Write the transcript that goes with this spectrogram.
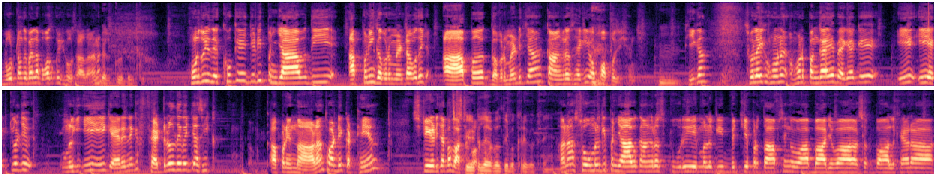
ਵੋਟਾਂ ਤੋਂ ਪਹਿਲਾਂ ਬਹੁਤ ਕੁਝ ਹੋ ਸਕਦਾ ਹੈ ਨਾ ਬਿਲਕੁਲ ਬਿਲਕੁਲ। ਹੁਣ ਤੁਸੀਂ ਦੇਖੋ ਕਿ ਜਿਹੜੀ ਪੰਜਾਬ ਦੀ ਆਪਣੀ ਗਵਰਨਮੈਂਟ ਆ ਉਹਦੇ ਚ ਆਪ ਗਵਰਨਮੈਂਟ ਚ ਆ ਕਾਂਗਰਸ ਹੈਗੀ ਆਪੋਜੀਸ਼ਨ ਚ। ਠੀਕ ਆ? ਸੋ ਲਾਈਕ ਹੁਣ ਹੁਣ ਪੰਗਾ ਇਹ ਪੈ ਗਿਆ ਕਿ ਇਹ ਇਹ ਐਕਚੁਅਲ ਚ ਮਤਲਬ ਕਿ ਇਹ ਇਹ ਕਹਿ ਰਹੇ ਨੇ ਕਿ ਫੈਡਰਲ ਦੇ ਵਿੱਚ ਅਸੀਂ ਆਪਣੇ ਨਾਲ ਆ ਤੁਹਾਡੇ ਇਕੱਠੇ ਆ ਸਟੇਟ ਚ ਆਪਾਂ ਵੱਖ ਸਟੇਟ ਲੈਵਲ ਤੇ ਵੱਖਰੇ ਵੱਖਰੇ ਆ। ਹਨਾ? ਸੋ ਮਤਲਬ ਕਿ ਪੰਜਾਬ ਕਾਂਗਰਸ ਪੂਰੀ ਮਤਲਬ ਕਿ ਵਿੱਚੇ ਪ੍ਰਤਾਪ ਸਿੰਘ ਵਾ ਬਾਜਵਾ ਸੁਖਪਾਲ ਖਹਿਰਾ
